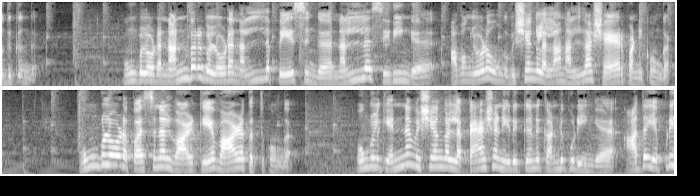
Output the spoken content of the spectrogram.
ஒதுக்குங்க. உங்களோட நண்பர்களோட நல்ல பேசுங்க நல்ல சிரிங்க அவங்களோட உங்கள் விஷயங்களெல்லாம் நல்லா ஷேர் பண்ணிக்கோங்க. உங்களோட பர்சனல் வாழ்க்கையை வாழ கற்றுக்கோங்க உங்களுக்கு என்ன விஷயங்களில் பேஷன் இருக்குதுன்னு கண்டுபிடிங்க அதை எப்படி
